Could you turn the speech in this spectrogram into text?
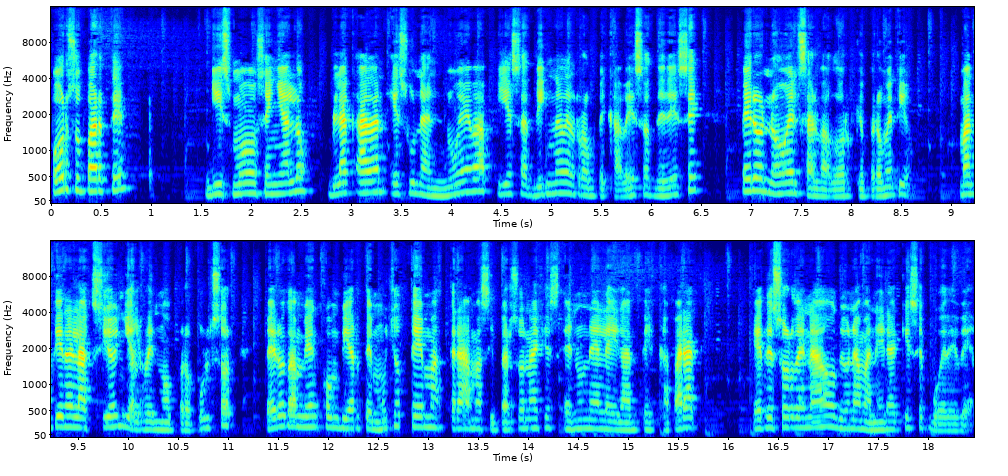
Por su parte, Gizmo señaló, Black Adam es una nueva pieza digna del rompecabezas de DC, pero no el salvador que prometió. Mantiene la acción y el ritmo propulsor, pero también convierte muchos temas, tramas y personajes en un elegante escaparate. Es desordenado de una manera que se puede ver.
